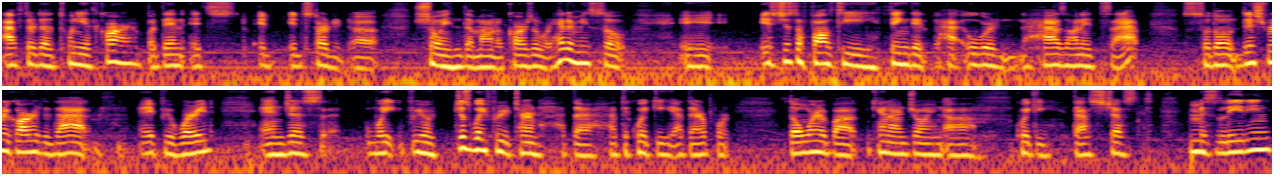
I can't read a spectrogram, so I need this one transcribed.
after the 20th car but then it's it, it started uh, showing the amount of cars over ahead of me. So it, it's just a faulty thing that Uber has on its app. So don't disregard that if you're worried, and just wait for your just wait for your turn at the at the queue at the airport. Don't worry about can I join uh, queue. That's just misleading.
